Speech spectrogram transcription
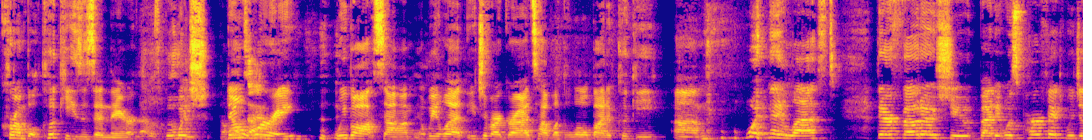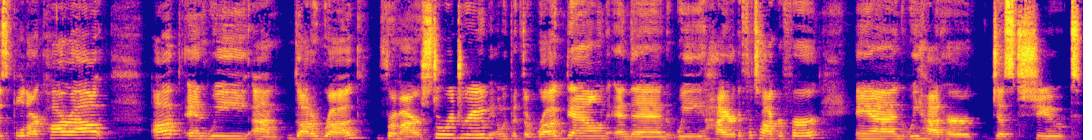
Crumbl Cookies is in there, That was booming which the don't time. worry, we bought some and we let each of our grads have like a little bite of cookie um, when they left their photo shoot. But it was perfect. We just pulled our car out up and we um, got a rug from our storage room and we put the rug down and then we hired a photographer and we had her just shoot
